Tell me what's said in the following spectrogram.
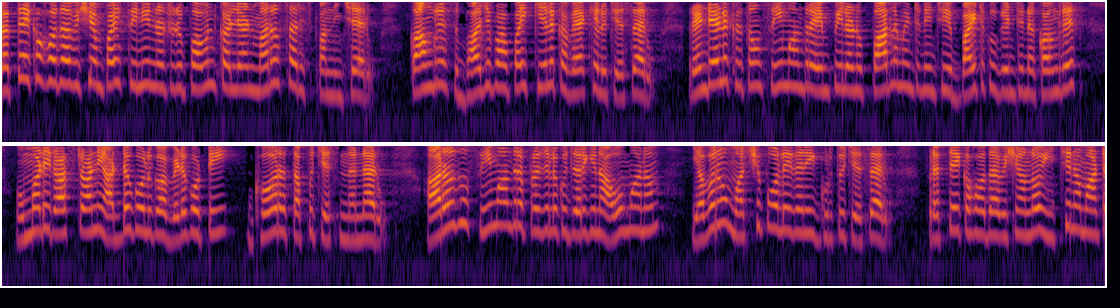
ప్రత్యేక హోదా విషయంపై సినీ నటుడు పవన్ కళ్యాణ్ మరోసారి స్పందించారు. కాంగ్రెస్ భాజపాపై కీలక వ్యాఖ్యలు చేశారు. రెండేళ్ళ క్రితం సీమాంధ్ర ఎంపీలను పార్లమెంటు నుంచి బయటకు గెంటిన కాంగ్రెస్ ఉమ్మడి రాష్ట్రాన్ని అడ్డగోలుగా విడగొట్టి ఘోర తప్పు చేసిందన్నారు. ఆ రోజు సీమాంధ్ర ప్రజలకు జరిగిన అవమానం ఎవరూ మర్చిపోలేదని గుర్తు చేశారు. ప్రత్యేక హోదా విషయంలో ఇచ్చిన మాట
